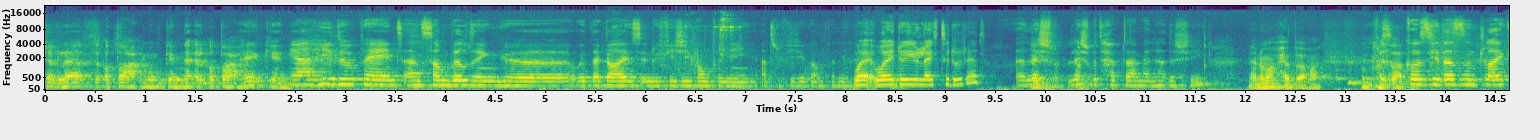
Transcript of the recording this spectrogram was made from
شغلات قطع ممكن نقل قطع هيك يعني. Yeah, he do paint and some building uh, with the guys in refugee company at refugee company. Why, why do you like to do that? Uh, ليش ليش بتحب تعمل هذا الشيء؟ لأنه ما بحب أقعد ببساطة. Because he doesn't like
